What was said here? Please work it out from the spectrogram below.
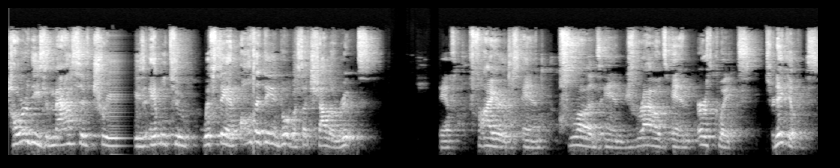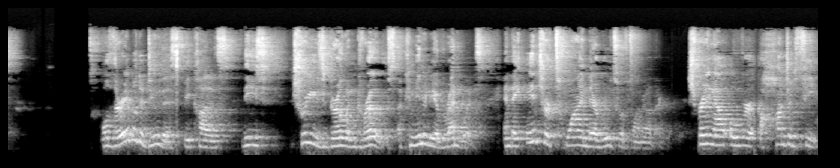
how are these massive trees able to withstand all that they endure with such shallow roots? They have fires and floods and droughts and earthquakes. It's ridiculous. Well, they're able to do this because these trees grow in groves, a community of redwoods, and they intertwine their roots with one another, spreading out over a hundred feet,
